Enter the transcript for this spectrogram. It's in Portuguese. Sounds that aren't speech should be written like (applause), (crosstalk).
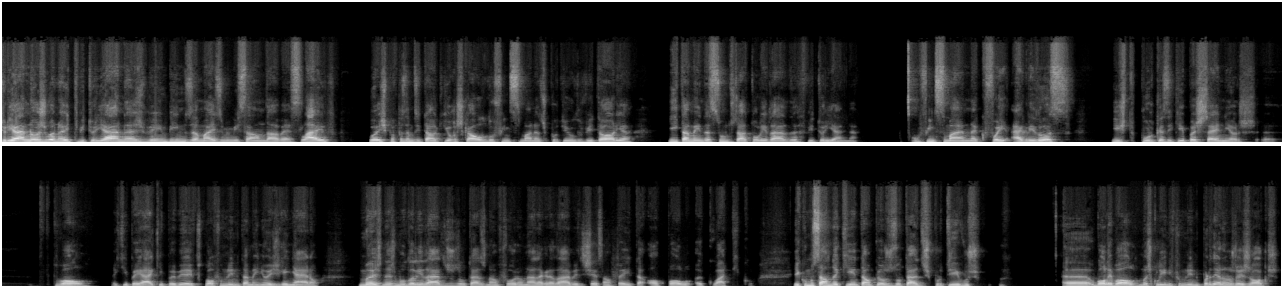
vitorianos, boa noite, vitorianas, bem-vindos a mais uma emissão da ABS Live. Hoje, para fazermos então aqui o rescaldo do fim de semana desportivo de Vitória e também de assuntos da atualidade vitoriana. Um fim de semana que foi agridoce, isto porque as equipas séniores de eh, futebol, a equipa A, a equipa B e futebol feminino também hoje ganharam mas nas modalidades os resultados não foram nada agradáveis, exceção feita ao polo aquático. E começando aqui então pelos resultados esportivos, uh, o voleibol masculino e feminino perderam os dois jogos.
